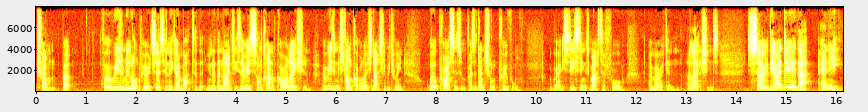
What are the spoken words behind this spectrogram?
Trump, but for a reasonably long period, certainly going back to the you know the 90s, there is some kind of correlation, a reasonably strong correlation actually between oil prices and presidential approval rates. These things matter for American elections. So the idea that any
